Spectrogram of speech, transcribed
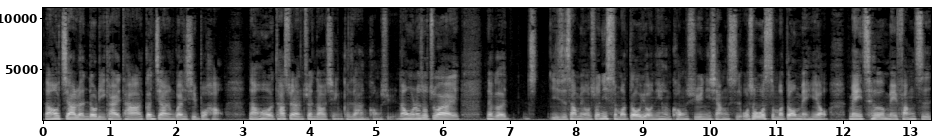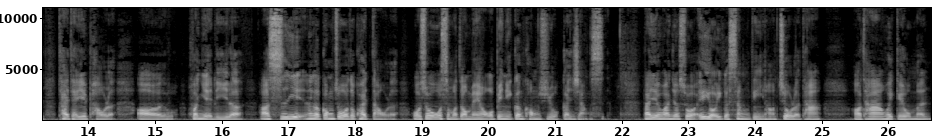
然后家人都离开他，跟家人关系不好。然后他虽然赚到钱，可是他很空虚。然后我那时候坐在那个椅子上面，我说：你什么都有，你很空虚，你想死。我说：我什么都没有，没车，没房子，太太也跑了，呃，婚也离了，啊，失业，那个工作都快倒了。我说：我什么都没有，我比你更空虚，我更想死。那叶欢就说：“诶，有一个上帝哈救了他，哦，他会给我们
